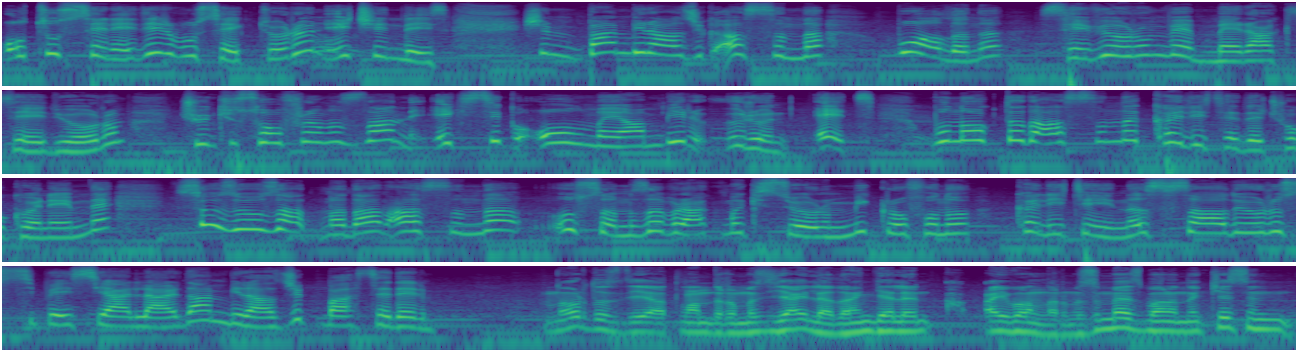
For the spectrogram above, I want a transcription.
30 senedir bu sektörün içindeyiz. Şimdi ben birazcık aslında bu alanı seviyorum ve merak ediyorum. Çünkü soframızdan eksik olmayan bir ürün et. Bu noktada aslında kalite de çok önemli. Sözü uzatmadan aslında ustamıza bırakmak istiyorum mikrofonu. Kaliteyi nasıl sağlıyoruz? Spesiyallerden birazcık bahsedelim. Norduz diye adlandırdığımız yayladan gelen hayvanlarımızın mezbanından kesin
